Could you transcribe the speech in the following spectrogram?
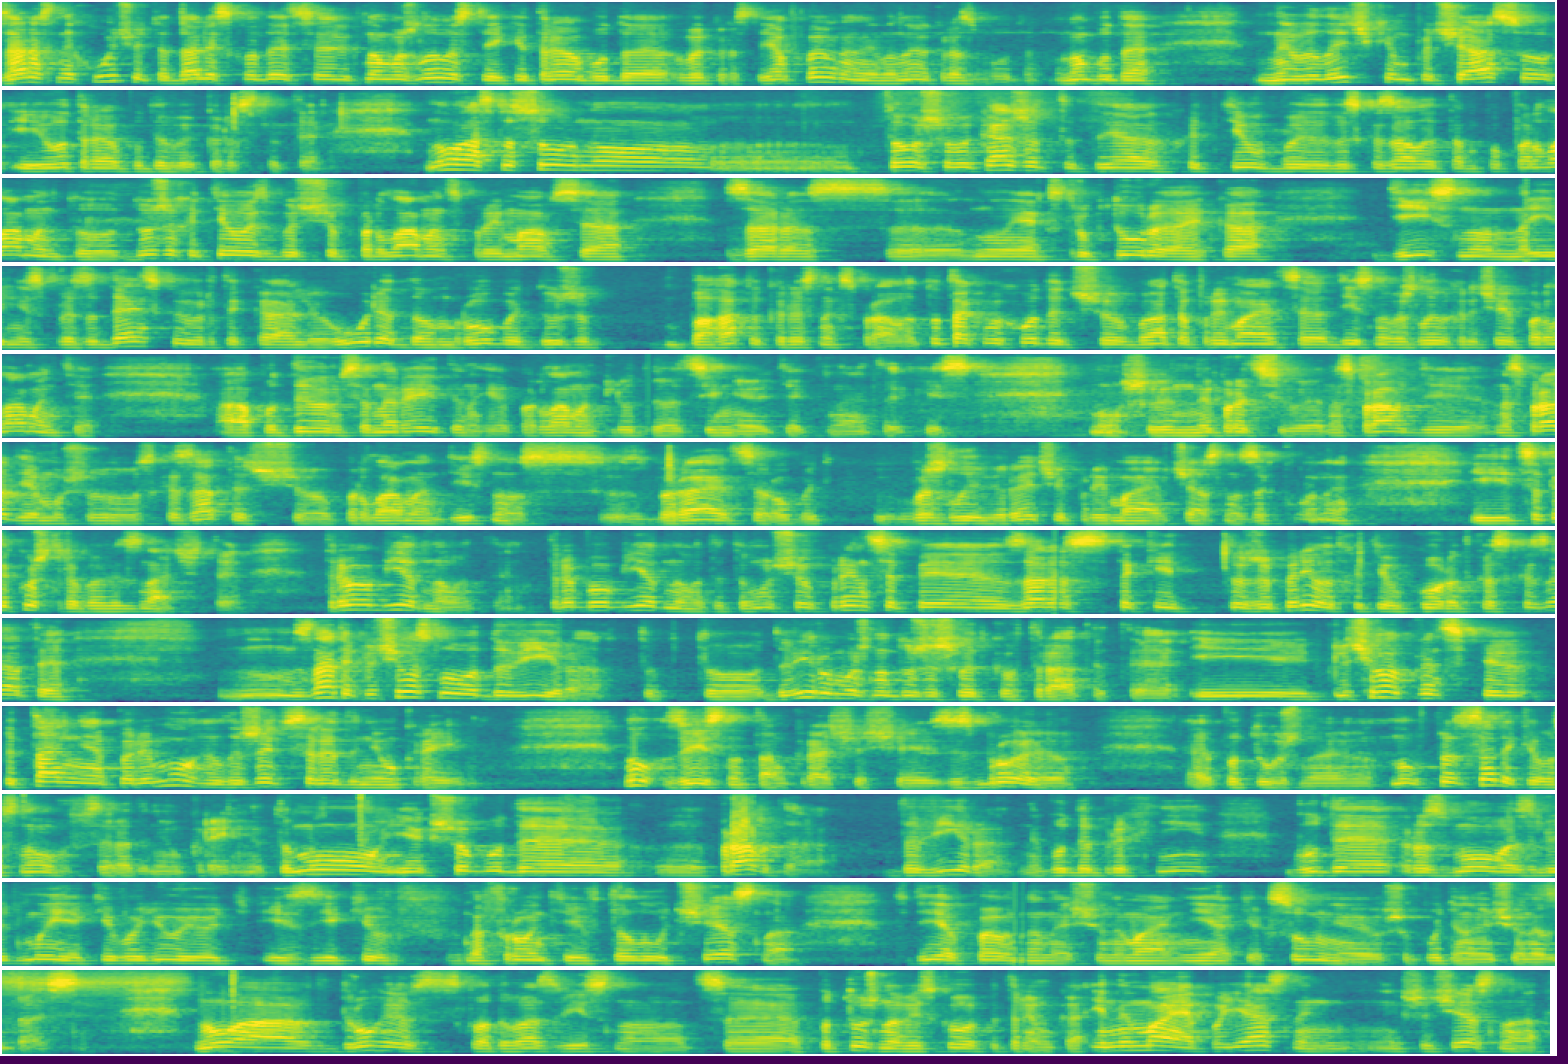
Зараз не хочуть, а далі складеться вікно можливостей, яке треба буде використати. Я впевнений, воно якраз буде. Воно буде невеличким по часу, і його треба буде використати. Ну а стосовно е, того, що ви кажете, то я хотів би, ви сказали там по парламенту. Дуже хотілося б, щоб парламент сприймався зараз е, ну як структура, яка дійсно на рівні з президентською вертикалю, урядом робить дуже багато корисних справ. То так виходить, що багато приймається дійсно важливих речей в парламенті. А подивимося на рейтинги. Парламент люди оцінюють як знаєте, якийсь ну що він не працює. Насправді, насправді я мушу сказати, що парламент дійсно збирається, робить важливі речі, приймає вчасно закони, і це також треба відзначити. Треба об'єднувати. Треба об'єднувати, тому що в принципі зараз такий теж період хотів коротко сказати. Знаєте, ключове слово довіра. Тобто довіру можна дуже швидко втратити. І ключове, в принципі, питання перемоги лежить всередині України. Ну, звісно, там краще ще зі зброєю е, потужною. Ну, все-таки в основному всередині України. Тому, якщо буде е, правда, довіра, не буде брехні, буде розмова з людьми, які воюють і з які на фронті і в тилу чесна, тоді я впевнений, що немає ніяких сумнівів, що Путіну нічого не вдасться. Ну а друге складова, звісно, це потужна військова підтримка. І немає пояснень, якщо чесно,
